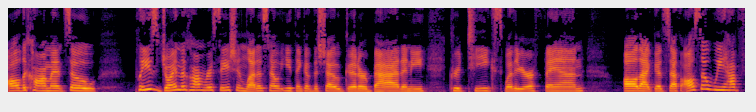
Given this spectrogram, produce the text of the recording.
all the comments, so please join the conversation. Let us know what you think of the show, good or bad, any critiques, whether you're a fan, all that good stuff. Also, we have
